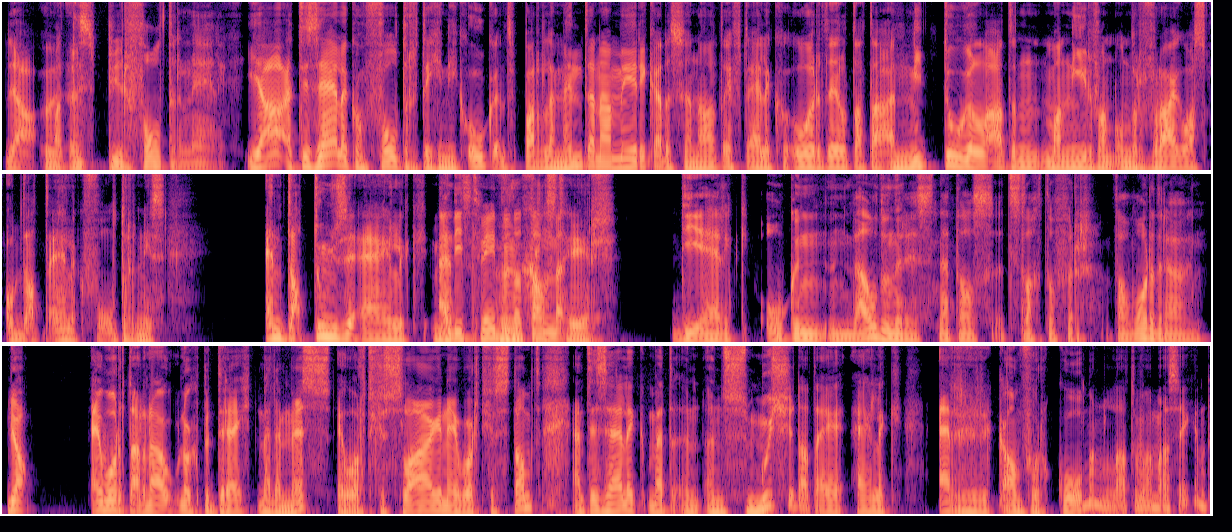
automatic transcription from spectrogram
Ja, Maar het een- is puur folteren eigenlijk. ja, het is eigenlijk een foltertechniek. Ook het parlement in Amerika, de Senaat, heeft eigenlijk geoordeeld dat dat een niet toegelaten manier van ondervragen was, omdat het eigenlijk folteren is. En dat doen ze eigenlijk met die twee doen dat dan met- gastheer. Die eigenlijk ook een, een weldoener is, net als het slachtoffer van Wordragen. Ja, hij wordt daar nou ook nog bedreigd met een mes. Hij wordt geslagen, hij wordt gestampt. En het is eigenlijk met een, een smoesje dat hij eigenlijk erger kan voorkomen, laten we maar zeggen.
